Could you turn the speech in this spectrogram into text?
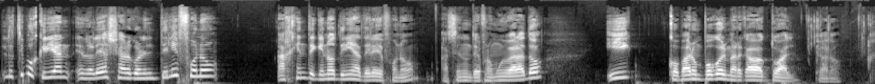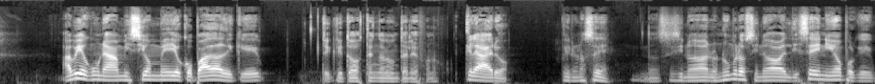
los tipos querían en realidad llegar con el teléfono a gente que no tenía teléfono, haciendo un teléfono muy barato, y copar un poco el mercado actual. Claro, Había una misión medio copada de que, de que todos tengan un teléfono. claro, pero no sé. No sé si no daban los números, si no daba el diseño, porque...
